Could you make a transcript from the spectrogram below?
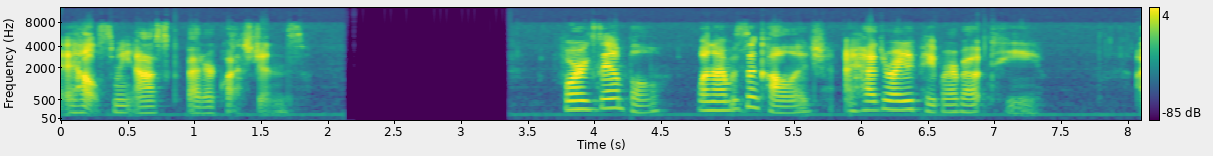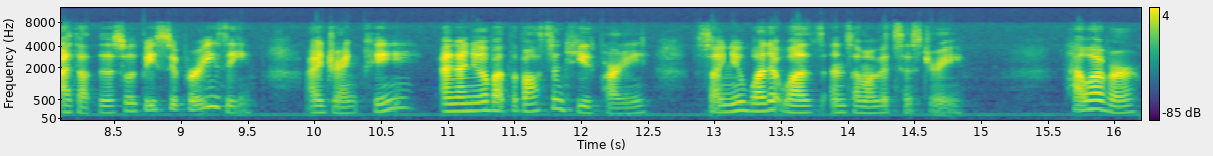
It helps me ask better questions. For example, when I was in college, I had to write a paper about tea. I thought this would be super easy. I drank tea, and I knew about the Boston Tea Party, so I knew what it was and some of its history. However,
